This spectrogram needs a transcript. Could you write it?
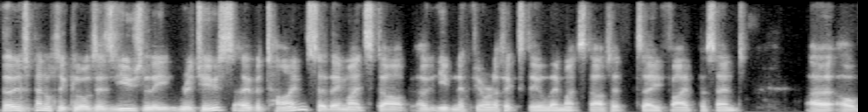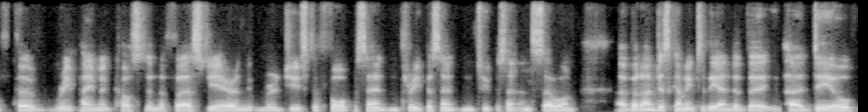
those penalty clauses usually reduce over time. So they might start, uh, even if you're on a fixed deal, they might start at, say, 5% uh, of the repayment cost in the first year and reduced to 4% and 3% and 2% and so on. Uh, but I'm just coming to the end of the uh, deal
